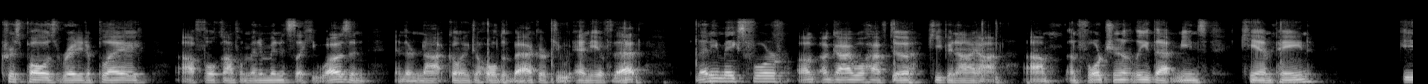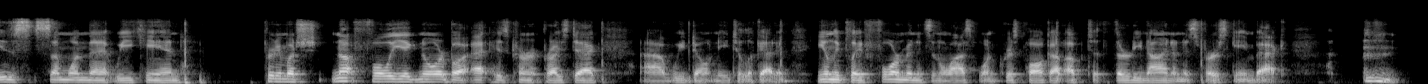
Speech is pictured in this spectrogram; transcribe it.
Chris Paul is ready to play uh, full complement of minutes like he was, and and they're not going to hold him back or do any of that, then he makes for a, a guy we'll have to keep an eye on. Um, unfortunately, that means Cam Payne is someone that we can pretty much not fully ignore, but at his current price tag, uh, we don't need to look at him. He only played four minutes in the last one. Chris Paul got up to 39 in his first game back.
